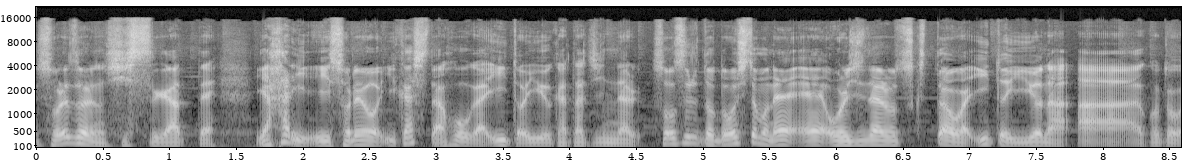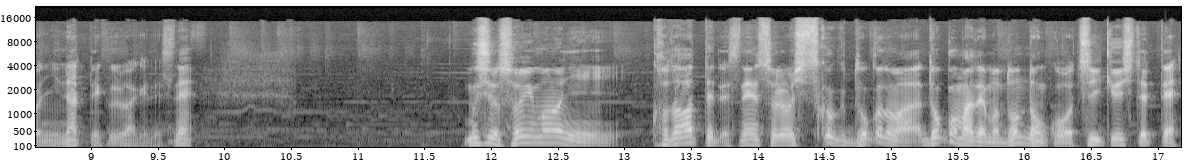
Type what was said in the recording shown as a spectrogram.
それぞれの資質があってやはりそれを生かした方がいいという形になる。そうするとどうしてもね、えオリジナルを作った方がいいというようなあことになってくるわけですね。むしろそういうものにこだわってですねそれをしつこくどこまどこまでもどんどんこう追求していって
